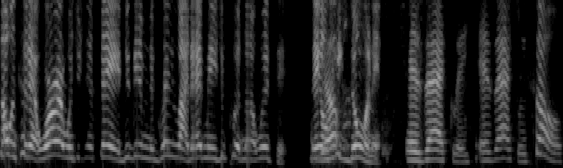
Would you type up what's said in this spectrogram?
so into that word what you just said. You give them the green light, that means you putting up with it. They gonna keep doing it. Exactly. Exactly. So,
